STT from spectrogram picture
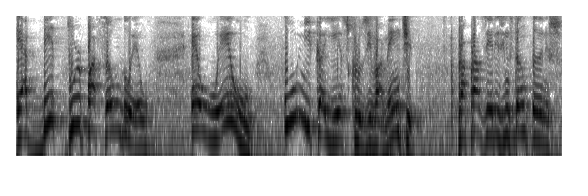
é a deturpação do eu. É o eu única e exclusivamente para prazeres instantâneos.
